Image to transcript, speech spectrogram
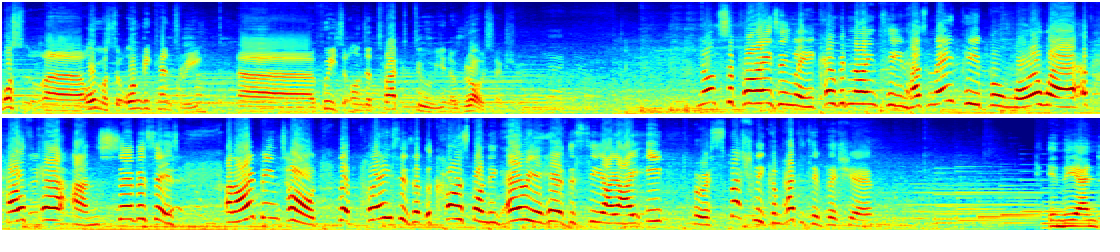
most, uh, almost the only country uh, who is on the track to you know, growth actually. Not surprisingly, COVID-19 has made people more aware of healthcare and services. And I've been told that places at the corresponding area here at the CIIE were especially competitive this year. In the end,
